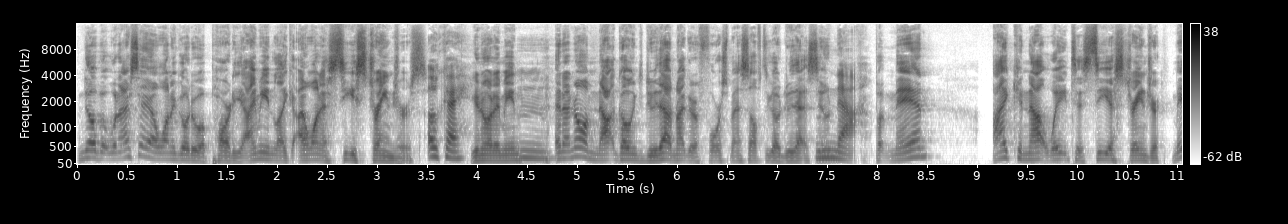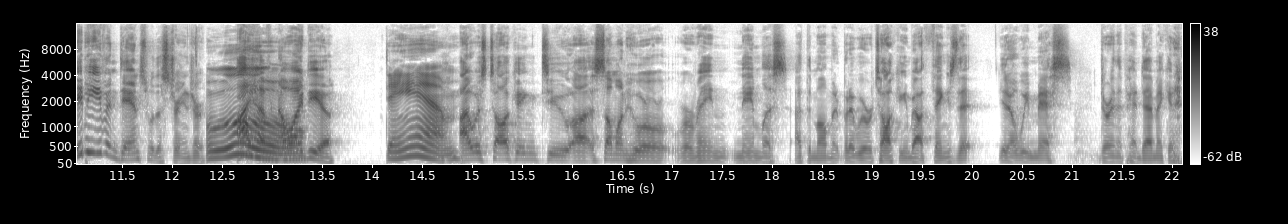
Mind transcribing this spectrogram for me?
No, but when I say I want to go to a party, I mean like I want to see strangers. Okay. You know what I mean? And I know I'm not going to do that. I'm not going to force myself to go do that soon. Nah. But man, I cannot wait to see a stranger. Maybe even dance with a stranger. I have no idea. Damn. I was talking to uh, someone who will remain nameless at the moment, but we were talking about things that you know we miss during the pandemic, and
